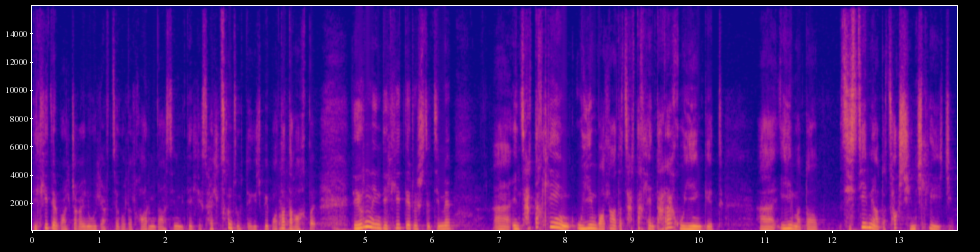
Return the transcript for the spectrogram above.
дэлхий дээр болж байгаа энэ үйл явцыг бол хоорондоо бас энэ мэдээллийг солилцох зүйтэй гэж би бодоод байгаа байхгүй. Тэгээ ер нь энэ дэлхий дээр биш тийм ээ энэ цар тахлын үеийн болон одоо цар тахлын дараах үеийн гээд ийм одоо системийн одоо цогц шинжилгээ хийж байна.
